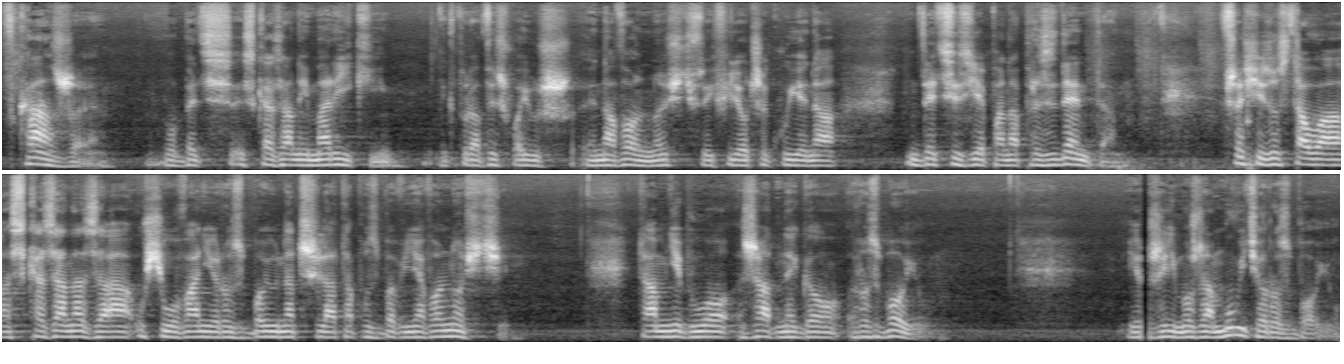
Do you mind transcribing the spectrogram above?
w karze wobec skazanej Mariki, która wyszła już na wolność. W tej chwili oczekuje na decyzję pana prezydenta. Wcześniej została skazana za usiłowanie rozboju na trzy lata pozbawienia wolności. Tam nie było żadnego rozboju. Jeżeli można mówić o rozboju,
